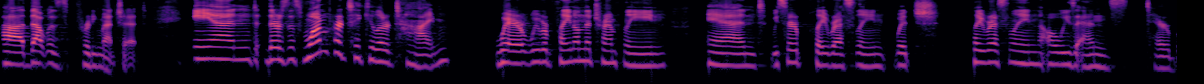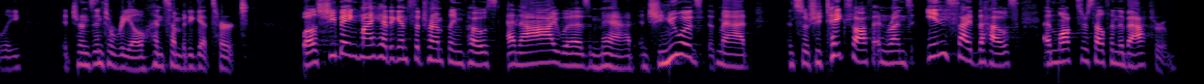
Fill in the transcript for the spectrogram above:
Uh, that was pretty much it. And there's this one particular time where we were playing on the trampoline and we started play wrestling, which play wrestling always ends terribly. It turns into real and somebody gets hurt. Well, she banged my head against the trampoline post, and I was mad. And she knew I was mad. And so she takes off and runs inside the house and locks herself in the bathroom.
